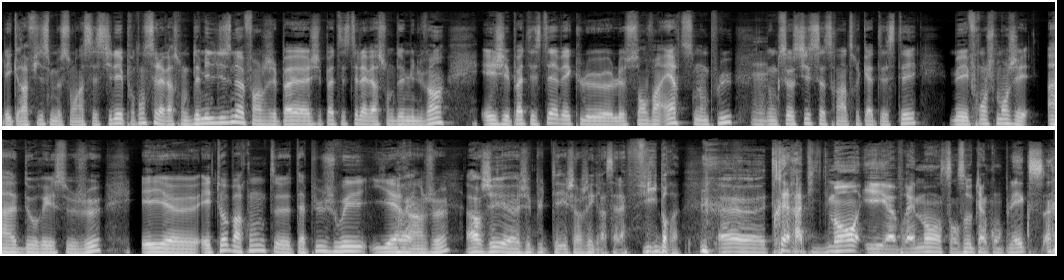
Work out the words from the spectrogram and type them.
les graphismes sont assez stylés. Pourtant, c'est la version 2019. Hein, j'ai pas, j'ai pas testé la version 2020 et j'ai pas testé avec le, le 120 Hz non plus. Mm. Donc ça aussi, ça sera un truc à tester. Mais franchement, j'ai adoré ce jeu. Et, euh, et toi, par contre, euh, t'as pu jouer hier Ouais. à un jeu? Alors j'ai euh, pu le télécharger grâce à la fibre euh, très rapidement et vraiment sans aucun complexe.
